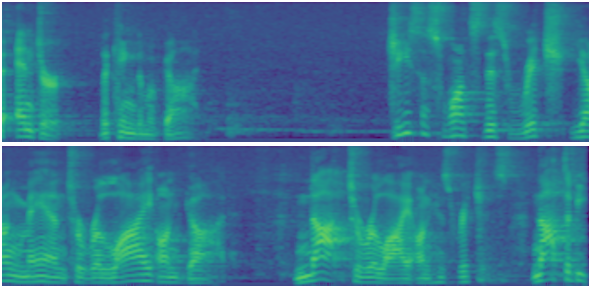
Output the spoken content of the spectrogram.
to enter the kingdom of God. Jesus wants this rich young man to rely on God, not to rely on his riches, not to be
